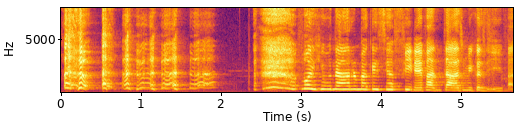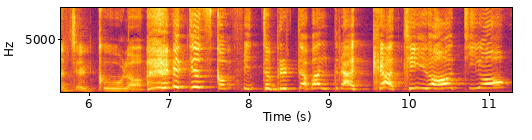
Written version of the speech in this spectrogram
Voglio un'arma che sia affine ai fantasmi così mi faccia il culo. E ti ho sconfitto, brutta baldracca. Ti odio.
